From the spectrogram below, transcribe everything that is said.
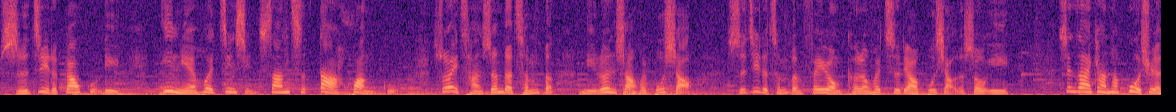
实际的高股利。一年会进行三次大换股，所以产生的成本理论上会不少，实际的成本费用可能会吃掉不小的收益。现在看它过去的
